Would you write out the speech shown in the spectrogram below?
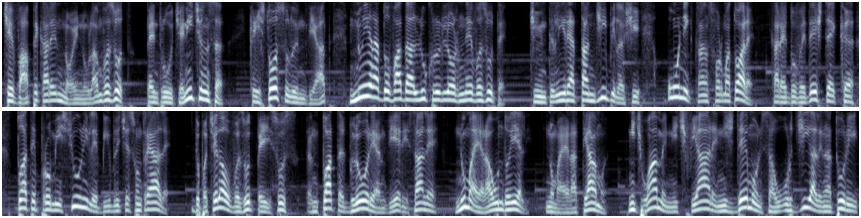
ceva pe care noi nu l-am văzut. Pentru ucenici însă, Hristosul înviat nu era dovada lucrurilor nevăzute, ci întâlnirea tangibilă și unic transformatoare, care dovedește că toate promisiunile biblice sunt reale. După ce l-au văzut pe Isus în toată gloria învierii sale, nu mai erau îndoieli, nu mai era teamă. Nici oameni, nici fiare, nici demoni sau urgii ale naturii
